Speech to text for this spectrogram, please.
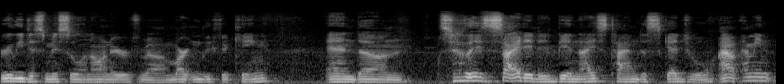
early dismissal in honor of uh, Martin Luther King. And um, so they decided it'd be a nice time to schedule. I, I mean,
